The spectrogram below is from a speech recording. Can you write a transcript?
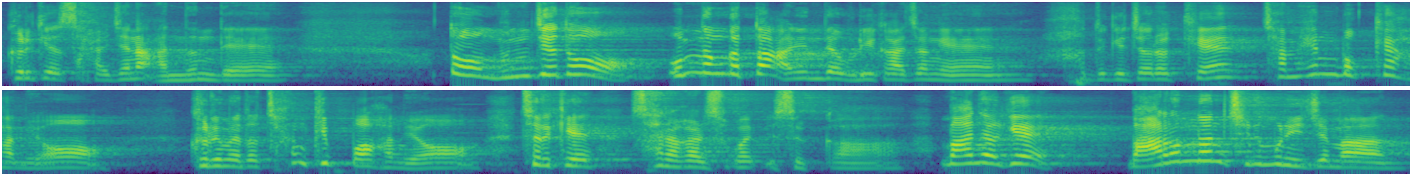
그렇게 살지는 않는데 또 문제도 없는 것도 아닌데 우리 가정에 어떻게 저렇게 참 행복해하며 그럼에도 참 기뻐하며 저렇게 살아갈 수가 있을까? 만약에 말없는 질문이지만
